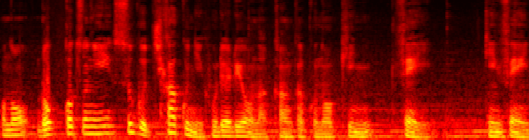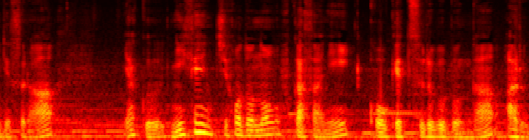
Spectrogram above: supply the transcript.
この肋骨にすぐ近くに触れるような感覚の筋繊維筋繊維ですら約2センチほどの深さに高血する部分がある。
